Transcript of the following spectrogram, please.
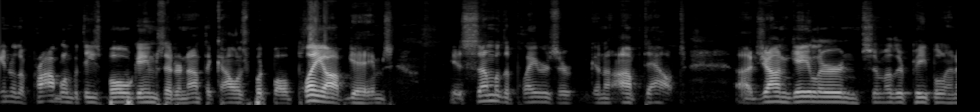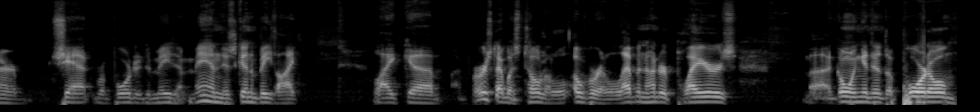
You know, the problem with these bowl games that are not the college football playoff games is some of the players are going to opt out. Uh, John Gaylor and some other people in our chat reported to me that, man, there's going to be like Like uh, first, I was told over 1,100 players uh, going into the portal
